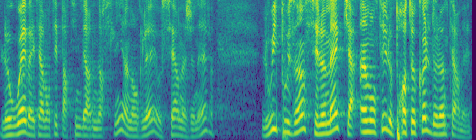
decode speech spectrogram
Le web a été inventé par Tim Berners-Lee, un anglais, au CERN à Genève. Louis Pouzin, c'est le mec qui a inventé le protocole de l'Internet,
